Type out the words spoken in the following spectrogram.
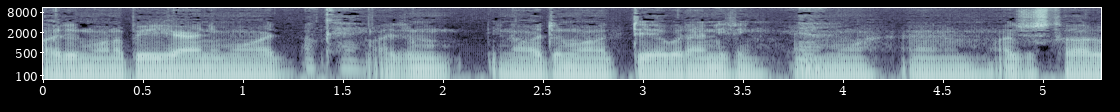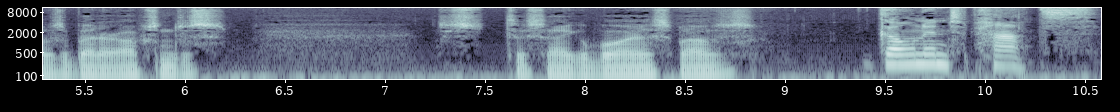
I didn't want to be here anymore. I, Okay. I didn't, you know, I didn't want to deal with anything Yeah. anymore. Um, I just thought it was a better option, just just to say goodbye, I suppose. Going into Pat's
